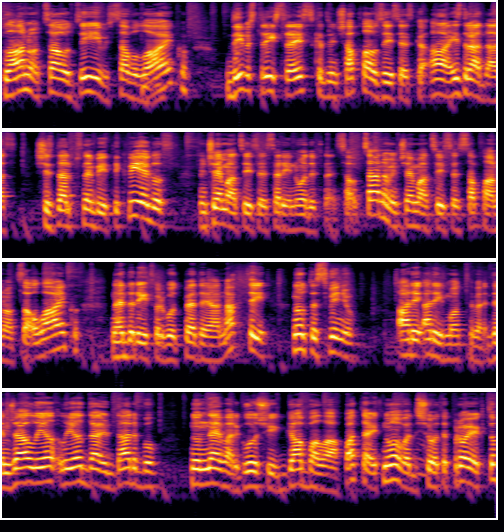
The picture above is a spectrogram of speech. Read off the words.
plānot savu dzīvi, savu laiku. Divas, trīs reizes, kad viņš aplausīsies, ka ah, izrādās šis darbs nebija tik viegls, viņš iemācīsies arī nodefinēt savu cenu, viņš iemācīsies saplānot savu laiku, nedarīt varbūt pēdējā naktī. Nu, tas viņu arī, arī motivē. Diemžēl liela, liela daļa darbu nu, nevar gluži gabalā pateikt, novadi šo projektu,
